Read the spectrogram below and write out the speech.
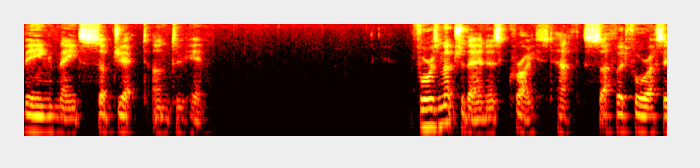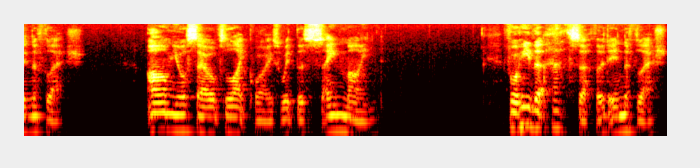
being made subject unto him. Forasmuch then as Christ hath suffered for us in the flesh, arm yourselves likewise with the same mind. For he that hath suffered in the flesh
